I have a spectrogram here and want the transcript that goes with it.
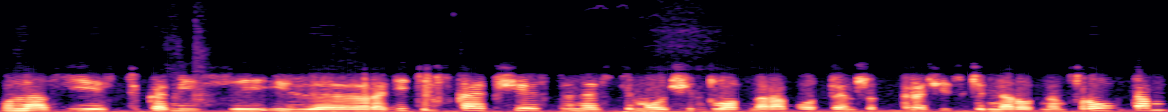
у нас есть комиссии из э, родительской общественности, мы очень плотно работаем с Российским народным фронтом.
